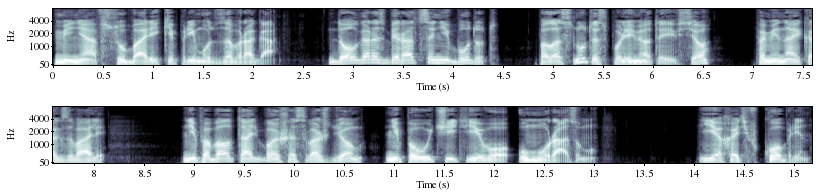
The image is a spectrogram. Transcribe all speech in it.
меня в Субарике примут за врага. Долго разбираться не будут. Полоснут из пулемета и все, поминай, как звали. Не поболтать больше с вождем, не поучить его уму-разуму ехать в Кобрин.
